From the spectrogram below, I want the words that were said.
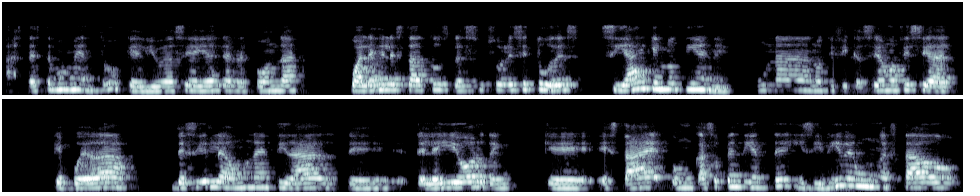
hasta este momento que el USCIS le responda cuál es el estatus de sus solicitudes. Si alguien no tiene una notificación oficial que pueda decirle a una entidad de, de ley y orden que está con un caso pendiente y si vive en un estado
